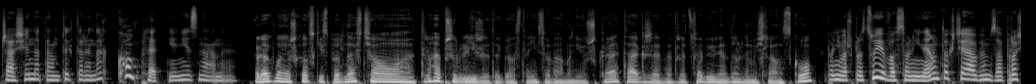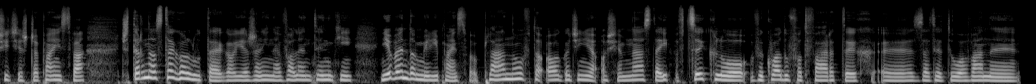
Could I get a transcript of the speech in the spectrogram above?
czasie na tamtych terenach kompletnie nieznany. Rok Moniuszkowski z pewnością trochę przybliży tego Stanisława Moniuszkę, także we Wrocławiu i na Dolnym Śląsku. Ponieważ pracuję w Osolinę, to chciałabym zaprosić jeszcze Państwa 14 lutego, jeżeli na walentynki nie będą mieli Państwo planów, to o godzinie 18 w cyklu wykładów otwartych y, zatytułowany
